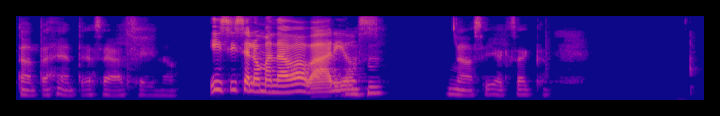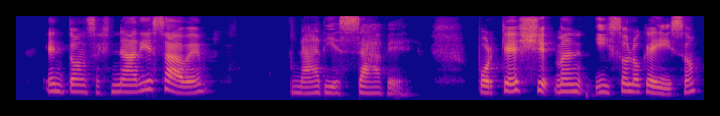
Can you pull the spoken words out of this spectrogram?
tanta gente. O sea, sí, no. y si se lo mandaba a varios. No, sí, exacto. entonces nadie sabe, nadie sabe por qué Shipman hizo lo que hizo.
